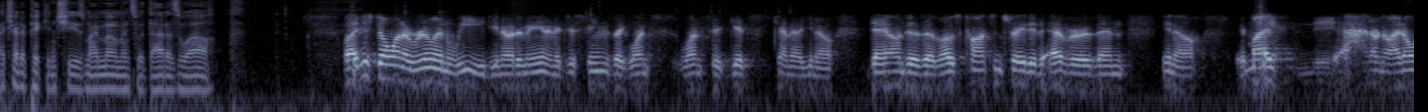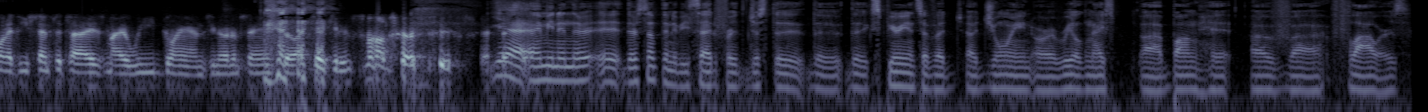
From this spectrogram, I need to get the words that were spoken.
I try to pick and choose my moments with that as well. Well, I just don't want to ruin weed, you know what I mean? And it just seems like once once it gets kind of you know down to the most concentrated ever, then you know it might. I don't know. I don't want to desensitize my weed glands. You know what I'm saying? So I take it in small doses. yeah, I mean, and there it, there's something to be said for just the the, the experience of a, a joint or a real nice uh, bong hit of uh, flowers.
